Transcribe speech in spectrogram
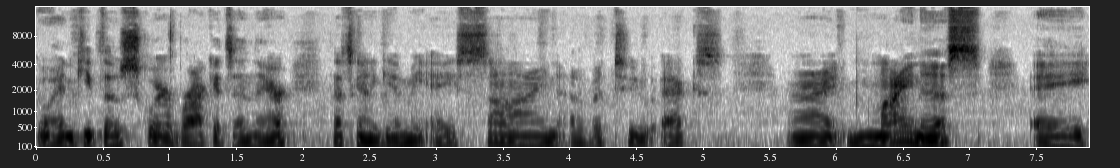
Go ahead and keep those square brackets in there. That's going to give me a sine of a 2x, all right, minus a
